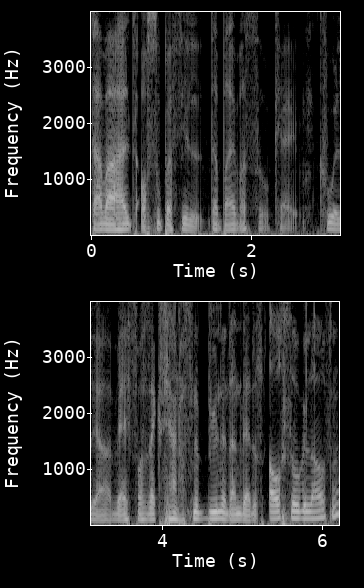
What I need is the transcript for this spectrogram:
da war halt auch super viel dabei, was so, okay, cool, ja. Wäre ich vor sechs Jahren auf eine Bühne, dann wäre das auch so gelaufen.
